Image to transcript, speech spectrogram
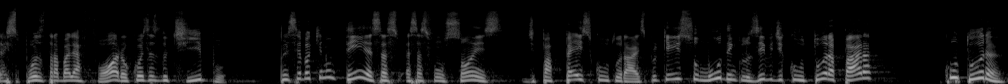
Da esposa trabalhar fora, ou coisas do tipo. Perceba que não tem essas, essas funções de papéis culturais, porque isso muda, inclusive, de cultura para cultura.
